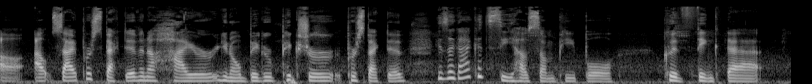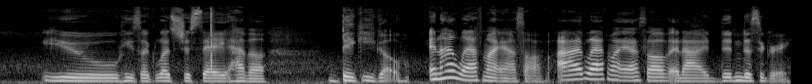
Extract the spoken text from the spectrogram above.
uh, outside perspective and a higher, you know, bigger picture perspective. He's like, I could see how some people could think that you, he's like, let's just say, have a big ego. And I laughed my ass off. I laughed my ass off and I didn't disagree.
